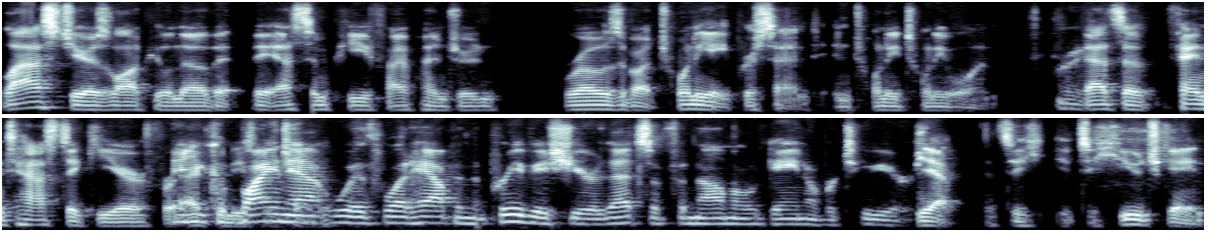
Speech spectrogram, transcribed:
Last year, as a lot of people know, that the S&P 500 rose about 28% in 2021. Right. That's a fantastic year for. And you combine that with what happened the previous year. That's a phenomenal gain over two years. Yeah, it's a it's a huge gain.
